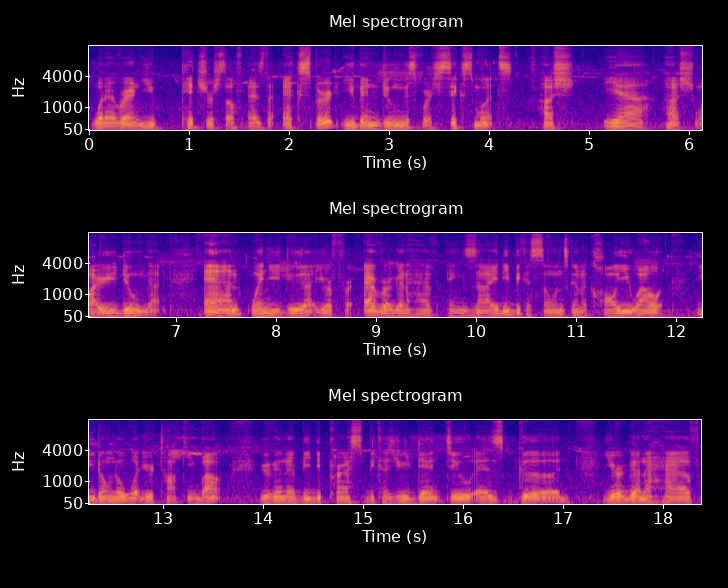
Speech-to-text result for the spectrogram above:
whatever, and you pitch yourself as the expert, you've been doing this for six months. Hush Yeah. hush why are you doing that and when you do that you're forever going to have anxiety because someone's going to call you out you don't know what you're talking about you're going to be depressed because you didn't do as good you're going to have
